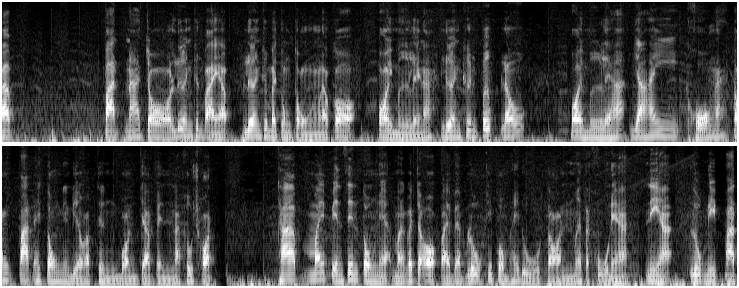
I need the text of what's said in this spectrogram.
ครับ ปัดหน้าจอเลื่อนขึ้นไปครับ เลื่อนขึ้นไปตรงๆ แล้วก็ปล่อยมือเลยนะ เลื่อนขึ้นปุ๊บแล้ว ปล่อยมือเลยฮะ อย่าให้โค้งนะ ต้องปัดให้ตรงอย่างเดียวครับ ถึงบอลจะเป็นนักเข้าช็อต ถ้าไม่เป็นเส้นตรงเนี่ย มันก็จะออกไปแบบลูกที่ผมให้ดูตอนเมื่อสักครู่เนี่ยฮะ นี่ฮะ ลูกนี้ปัด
